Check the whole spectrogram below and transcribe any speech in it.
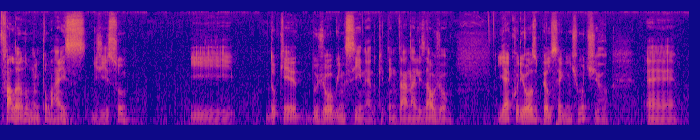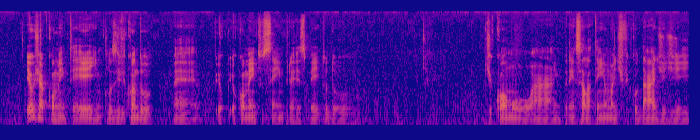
falando muito mais disso e do que do jogo em si, né? Do que tentar analisar o jogo. E é curioso pelo seguinte motivo. É, eu já comentei, inclusive quando é, eu, eu, comento sempre a respeito do de como a imprensa ela tem uma dificuldade de,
